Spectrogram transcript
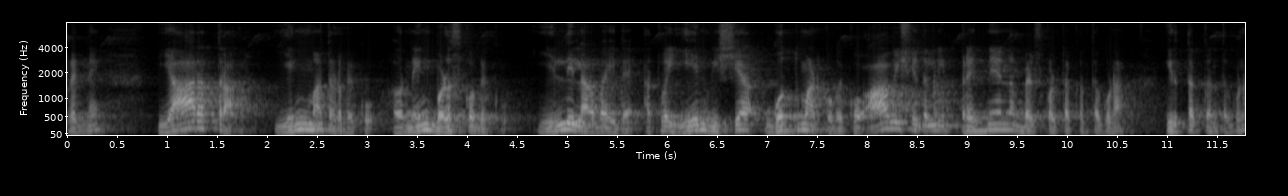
ಪ್ರಜ್ಞೆ ಯಾರ ಹತ್ರ ಹೆಂಗೆ ಮಾತಾಡಬೇಕು ಅವ್ರನ್ನ ಹೆಂಗೆ ಬಳಸ್ಕೋಬೇಕು ಎಲ್ಲಿ ಲಾಭ ಇದೆ ಅಥವಾ ಏನು ವಿಷಯ ಗೊತ್ತು ಮಾಡ್ಕೋಬೇಕು, ಆ ವಿಷಯದಲ್ಲಿ ಪ್ರಜ್ಞೆಯನ್ನು ಬೆಳೆಸ್ಕೊಳ್ತಕ್ಕಂಥ ಗುಣ, ಇರ್ತಕ್ಕಂಥ ಗುಣ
